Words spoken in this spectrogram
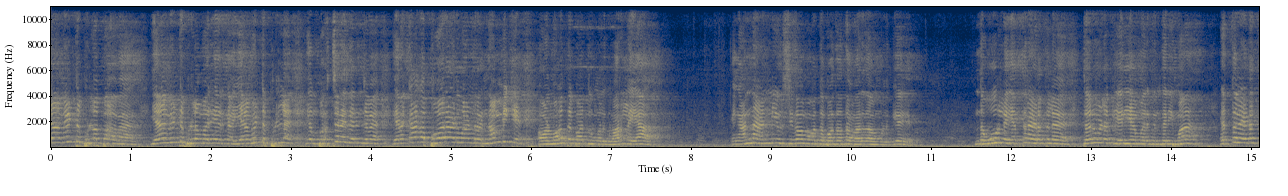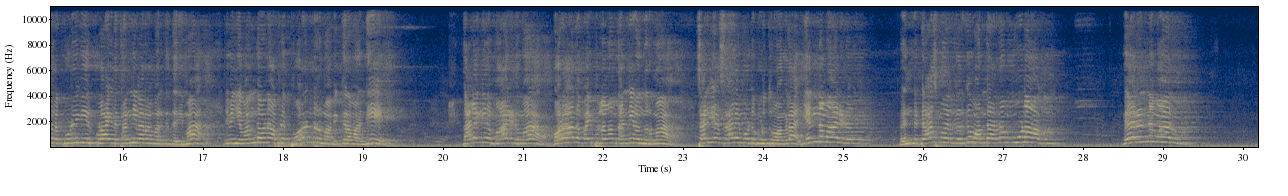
என் வீட்டு பிள்ளைப்பாவ என் வீட்டு பிள்ளை மாதிரியே இருக்கா? என் வீட்டு பிள்ளை என் பிரச்சனை தெரிஞ்சவன் எனக்காக போராடுவான்ற நம்பிக்கை. அவன் முகத்தை பார்த்து உங்களுக்கு வரலையா? எங்க அண்ணன் அண்ணியும் சிவா முகத்தை பார்த்தா தான் வருதா உங்களுக்கு? இந்த ஊர்ல எத்தனை இடத்துல தெருவிளக்கு எரியாம இருக்குன்னு தெரியுமா? எத்தனை இடத்துல குடிநீர் குழாயில தண்ணி வராம இருக்கு தெரியுமா? இவங்க வந்தோடனே அப்படியே புரண்டுருமா விக்கிரவாண்டி? தலைகீழ மாறிடுமா? வராத பைப்புல எல்லாம் தண்ணி வந்துருமா? சரியா சாலை போட்டு கொடுத்துருவாங்களா? என்ன மாறிடும்? ரெண்டு டாஸ்மார்க் இருக்கு வந்தாருன்னா மூணு ஆகும் வேற என்ன மாறும்?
